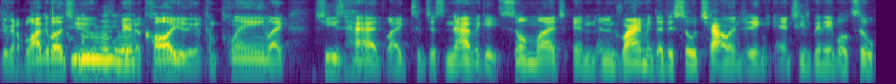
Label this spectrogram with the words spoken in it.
they're going to blog about you. They're going to call you. They're going to complain. Like she's had like to just navigate so much in an environment that is so challenging and she's been able to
